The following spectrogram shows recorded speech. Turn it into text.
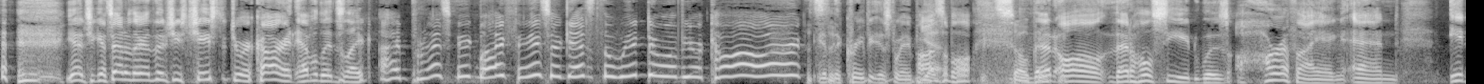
Yeah, she gets out of there and then she's chased into her car, and Evelyn's like, I'm pressing my face against the window of your car in the, the- creepiest way possible. it's so that creepy. all that whole scene was horrifying and it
